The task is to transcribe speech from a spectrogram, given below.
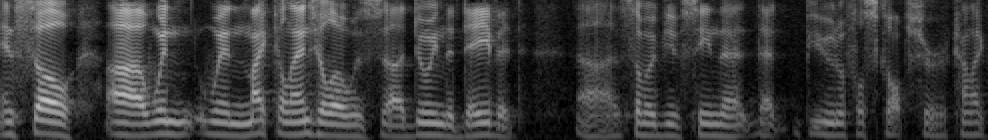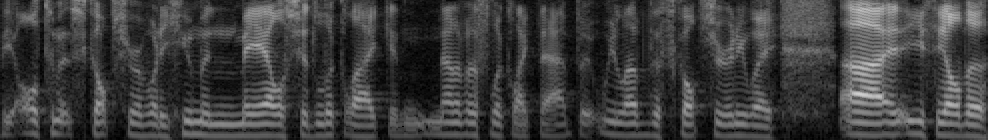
And so uh, when, when Michelangelo was uh, doing the David, uh, some of you have seen that, that beautiful sculpture, kind of like the ultimate sculpture of what a human male should look like, and none of us look like that, but we love the sculpture anyway. You see all the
